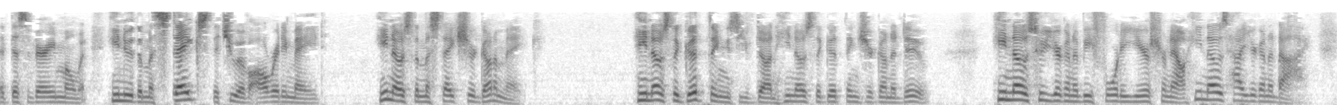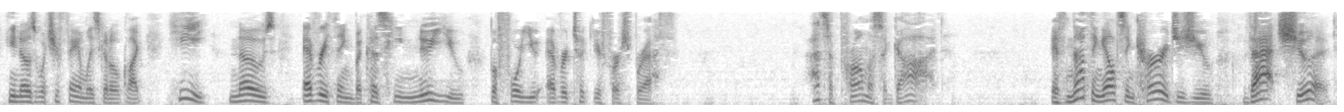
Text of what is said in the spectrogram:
at this very moment. He knew the mistakes that you have already made. He knows the mistakes you're going to make. He knows the good things you've done. He knows the good things you're going to do. He knows who you're going to be 40 years from now. He knows how you're going to die. He knows what your family's going to look like. He knows everything because He knew you before you ever took your first breath. That's a promise of God. If nothing else encourages you, that should.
